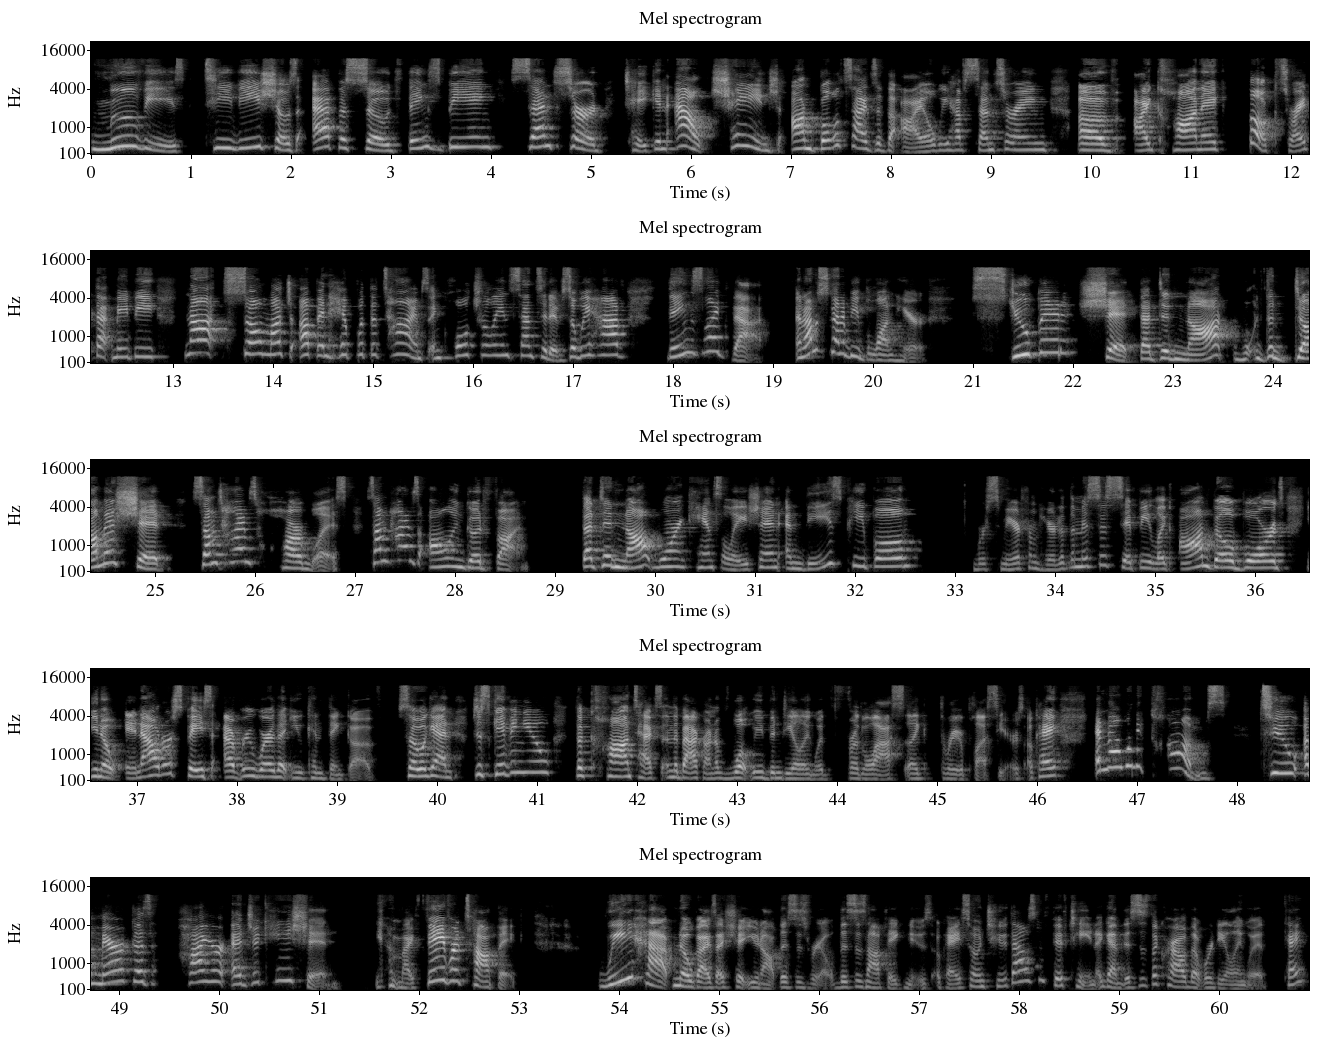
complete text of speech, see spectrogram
movies, TV shows, episodes, things being censored, taken out, changed on both sides of the aisle. We have censoring of iconic books, right? That may be not so much up and hip with the times and culturally insensitive. So we have things like that. And I'm just going to be blunt here stupid shit that did not, the dumbest shit, sometimes harmless, sometimes all in good fun, that did not warrant cancellation. And these people, were smeared from here to the Mississippi, like on billboards, you know, in outer space, everywhere that you can think of. So again, just giving you the context and the background of what we've been dealing with for the last like 3 or plus years, okay? And now when it comes to America's higher education. My favorite topic. We have no guys, I shit you not. This is real. This is not fake news. Okay. So in 2015, again, this is the crowd that we're dealing with. Okay.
